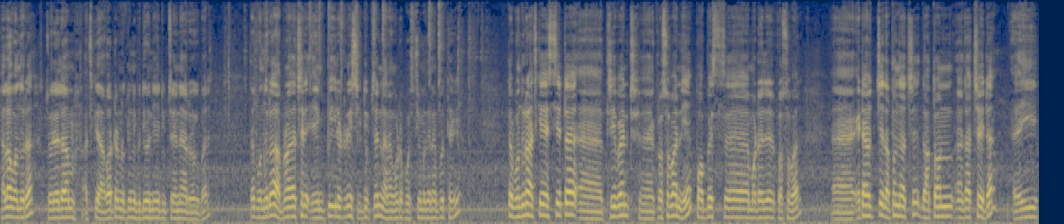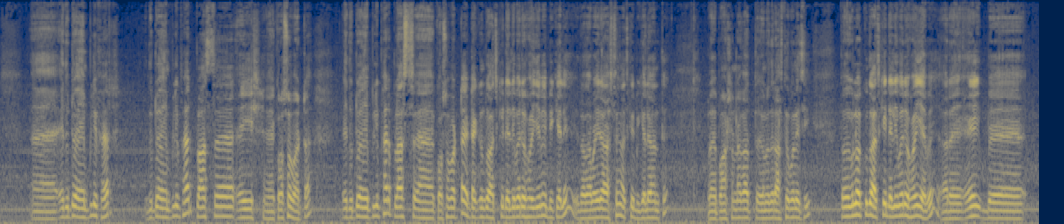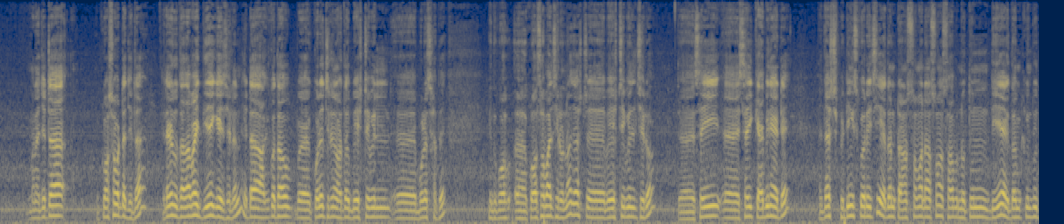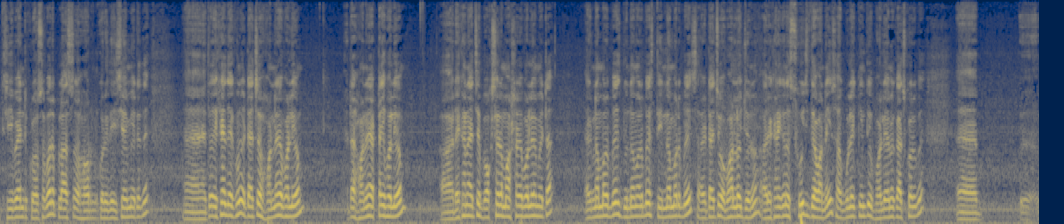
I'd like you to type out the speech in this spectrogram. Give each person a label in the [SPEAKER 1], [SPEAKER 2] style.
[SPEAKER 1] Hello বন্ধুরা। চলে এলাম আজকে আবার একটা নতুন ভিডিও নিয়ে ইউটিউব চ্যানেলে আরও একবার। তো বন্ধুরা, আপনারা আছেন MP electronics YouTube channel Narayangarh, Paschim Medinipur থেকে। তো বন্ধুরা, আজকে এসেছে একটা থ্রি ব্যান্ড ক্রসওভার নিয়ে পপ বেস মডেলের ক্রসওভার এটা হচ্ছে দাঁতন যাচ্ছে দাঁতন যাচ্ছে এটা। এই এই দুটো এমপ্লিফায়ার দুটো এমপ্লিফায়ার প্লাস এই ক্রসওভারটা এই দুটো এমপ্লিফায়ার প্লাস ক্রসওভারটা এটা কিন্তু আজকে ডেলিভারি হয়ে যাবে বিকেলে। দাদাভাইরা আসছেন আজকে বিকেলে আনতে। প্রায় পাঁচশো নাগাদ ওনাদের আসতে বলেছি। তো এগুলো কিন্তু আজকে ডেলিভারি হয়ে যাবে। আর এই মানে যেটা ক্রসওভারটা যেটা, এটা কিন্তু দাদাভাই দিয়ে গিয়েছিলেন। এটা আগে কোথাও করেছিলেন হয়তো বেস্ট টেবিল বোর্ডের সাথে। কিন্তু ক্রসওভার ছিল না জাস্ট বেস্ট টেবিল ছিল। সেই সেই ক্যাবিনেটে জাস্ট ফিটিংস করেছি, একদম ট্রান্সফর্মার ট্রান্সফর্মার সব নতুন দিয়ে একদম কিন্তু three band crossover plus horn করে দিয়েছি আমি এটাতে। তো এখানে দেখুন, এটা হচ্ছে হর্নের ভলিউম এটা হর্নের একটাই ভলিউম আর এখানে আছে বক্সের মাস্টার ভলিউম এটা। এক নম্বর বেস দু নম্বর বেস তিন নম্বর বেস আর এটা হচ্ছে ওভারলোড জন্য। আর এখানে কিন্তু সুইচ দেওয়া নেই, সবগুলোই কিন্তু ভলিউমে কাজ করবে।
